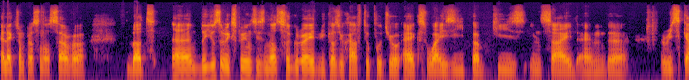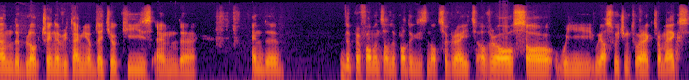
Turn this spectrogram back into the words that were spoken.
Electrum Personal Server, but uh, the user experience is not so great because you have to put your X, Y, Z pub keys inside and uh, rescan the blockchain every time you update your keys, and uh, and the the performance of the product is not so great overall. So we we are switching to ElectrumX.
